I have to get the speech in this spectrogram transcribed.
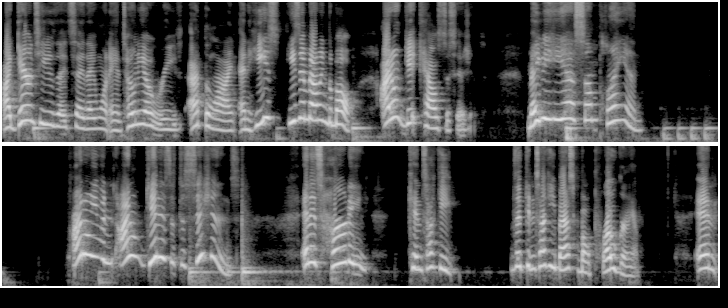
I guarantee you they'd say they want Antonio Reeves at the line and he's he's inbounding the ball. I don't get Cal's decisions. Maybe he has some plan. I don't even I don't get his decisions. And it's hurting Kentucky the Kentucky basketball program. And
